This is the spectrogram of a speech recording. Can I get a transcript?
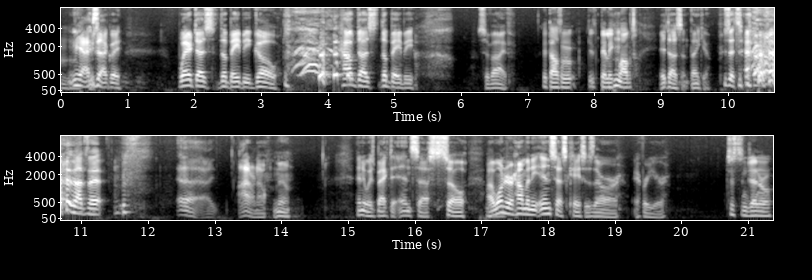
Mm-hmm. Yeah, exactly. Where does the baby go? How does the baby survive? It doesn't. It's Billy hmm. clubbed. It doesn't. Thank you. That's it. Uh, I don't know. No. Anyways, back to incest. So I wonder how many incest cases there are every year. Just in general.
